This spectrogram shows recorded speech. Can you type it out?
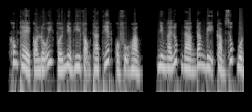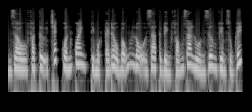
không thể có lỗi với niềm hy vọng tha thiết của phụ hoàng. Nhưng ngay lúc nàng đang bị cảm xúc buồn rầu và tự trách quấn quanh thì một cái đầu bỗng lộ ra từ đỉnh phóng ra luồng dương viêm xung kích.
